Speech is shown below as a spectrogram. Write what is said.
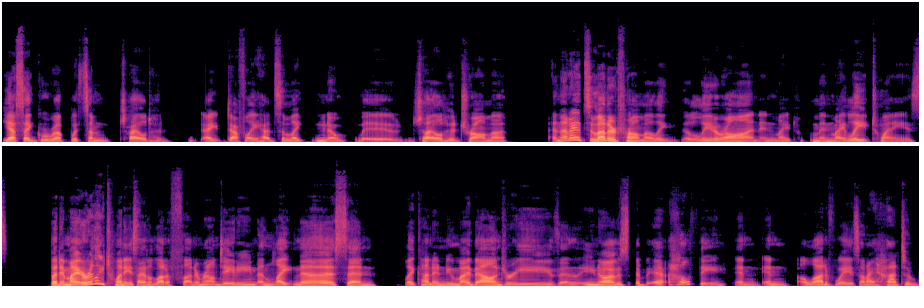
yes, I grew up with some childhood, I definitely had some like, you know, uh, childhood trauma, and then I had some other trauma like later on in my in my late 20s. But in my early 20s, I had a lot of fun around dating and lightness and like kind of knew my boundaries and you know I was healthy in in a lot of ways and I had to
